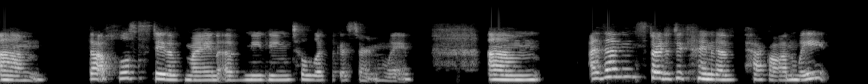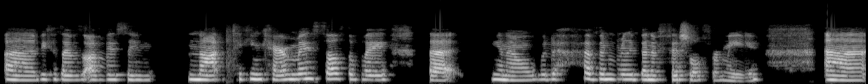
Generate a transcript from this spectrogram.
um, that whole state of mind of needing to look a certain way. Um, I then started to kind of pack on weight uh, because I was obviously not taking care of myself the way that you know would have been really beneficial for me. Uh,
